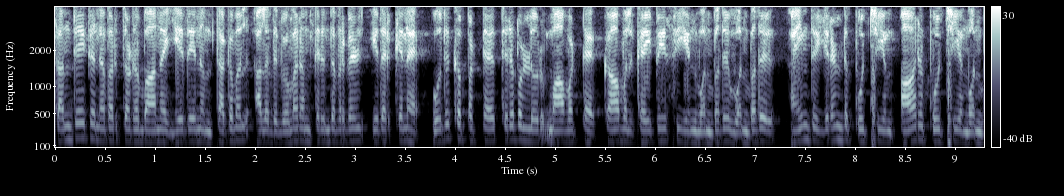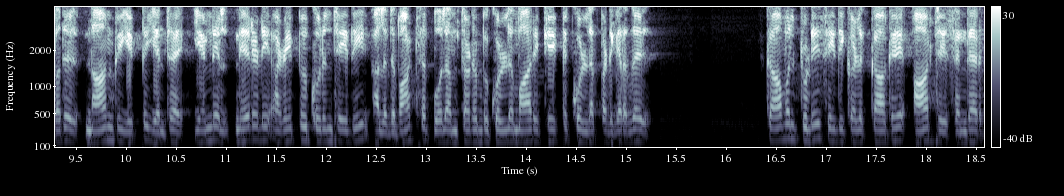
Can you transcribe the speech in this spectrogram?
சந்தேக நபர் தொடர்பான ஏதேனும் தகவல் அல்லது விவரம் தெரிந்தவர்கள் இதற்கென ஒதுக்கப்பட்ட திருவள்ளூர் மாவட்ட காவல் கைபேசி எண் ஒன்பது ஒன்பது ஐந்து இரண்டு பூஜ்ஜியம் ஆறு பூஜ்ஜியம் ஒன்பது நான்கு எட்டு என்ற எண்ணில் நேரடி அழைப்பு குறுஞ்செய்தி அல்லது வாட்ஸ்அப் மூலம் தொடர்பு கொள்ளுமாறு கேட்டுக் கொள்ளப்படுகிறது. காவல் டுடே செய்திகளுக்காக ஆர் ஜெய்சங்கர்.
